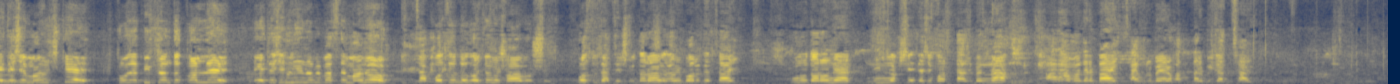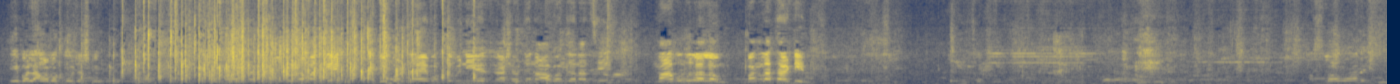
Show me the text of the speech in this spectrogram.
এই দেশের মানুষকে তোদের বিভ্রান্ত করলে এই দেশের নিরানব্বই পার্সেন্ট মানুষ তা প্রতিহত করার জন্য প্রস্তুত আছে সুতরাং আমি বলতে চাই কোন ধরনের এই দেশে করতে আসবেন না আর আমাদের ভাই সাইফুল ভাইয়ের হত্যার বিচার চাই এই বলে আমার বক্তব্য শেষ করতে রহমানকে এই পর্যায়ে বক্তব্য নিয়ে আসার জন্য আহ্বান জানাচ্ছি মাহবুবুল আলম বাংলা থার্টিন السلام عليكم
